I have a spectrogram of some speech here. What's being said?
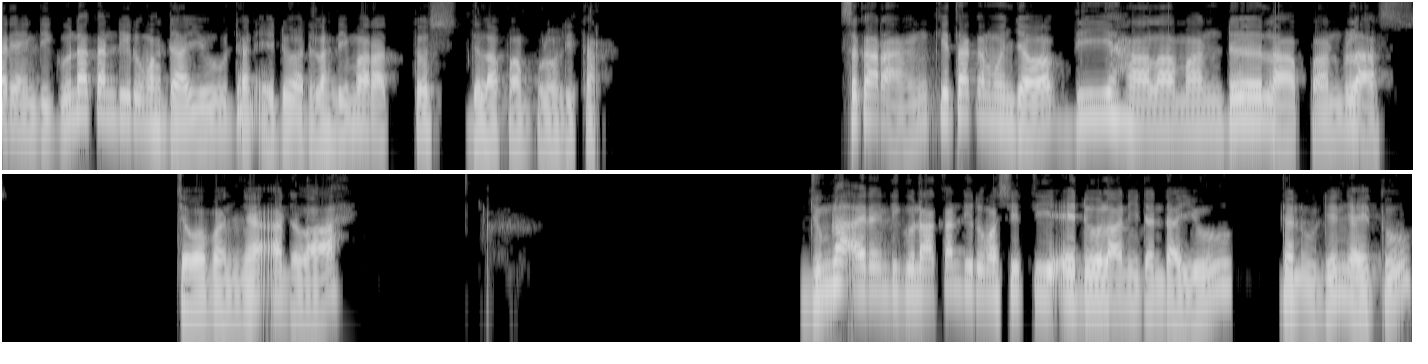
air yang digunakan di rumah Dayu dan Edo adalah 580 liter. Sekarang kita akan menjawab di halaman 18. Jawabannya adalah jumlah air yang digunakan di rumah Siti, Edo, Lani, dan Dayu dan Udin yaitu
